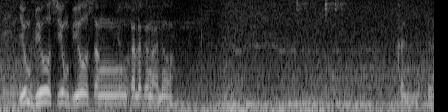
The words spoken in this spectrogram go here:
Hindi, Yung views, yung views ang talagang ano. Ganda.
